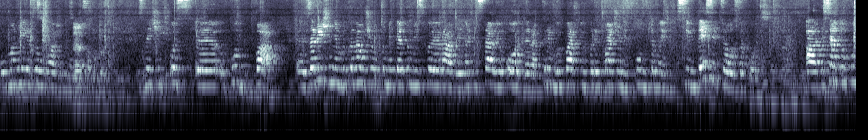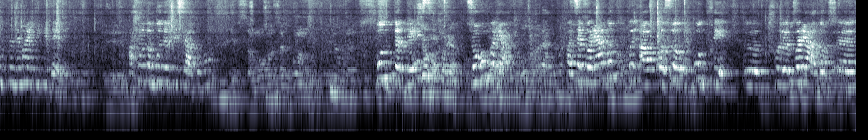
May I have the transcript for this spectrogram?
У мене є зауваження. Да. Значить, ось е, пункт 2. Е, За рішенням виконавчого комітету міської ради на підставі ордера, крім випадків, передбачених пунктами 7-10 цього закону, а 10 пункту немає тільки 9. Е, А що там буде в 10-му? Самого закону. Пункта 10 цього порядку. А це порядок, а ось пункти е, порядок е,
